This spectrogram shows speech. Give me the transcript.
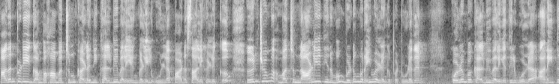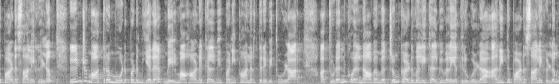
அதன்படி கம்பஹா மற்றும் களனி கல்வி வலயங்களில் உள்ள பாடசாலைகளுக்கும் இன்றும் மற்றும் நாளைய தினமும் விடுமுறை வழங்கப்பட்டுள்ளது. கொழும்பு கல்வி வலயத்தில் உள்ள அனைத்து பாடசாலைகளும் இன்று மாத்திரம் மூடப்படும் என மேல் மாகாண கல்வி பணிப்பாளர் தெரிவித்துள்ளார். அத்துடன் கொல்நாவ மற்றும் கடுவலை கல்வி வலயத்தில் உள்ள அனைத்து பாடசாலைகளும்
